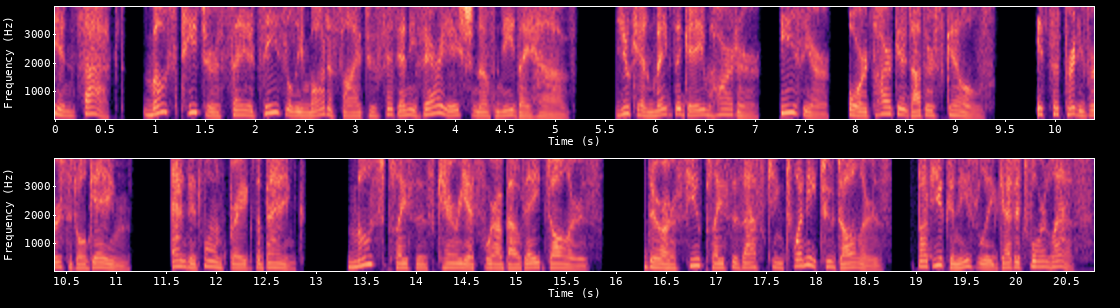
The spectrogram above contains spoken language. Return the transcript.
In fact, most teachers say it's easily modified to fit any variation of need they have. You can make the game harder, easier, or target other skills. It's a pretty versatile game. And it won't break the bank. Most places carry it for about $8. There are a few places asking $22, but you can easily get it for less.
